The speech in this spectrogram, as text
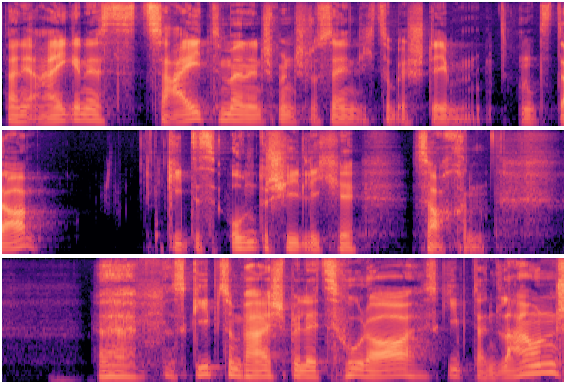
dein eigenes Zeitmanagement schlussendlich zu bestimmen. Und da gibt es unterschiedliche Sachen. Äh, es gibt zum Beispiel jetzt, hurra, es gibt ein Lounge,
